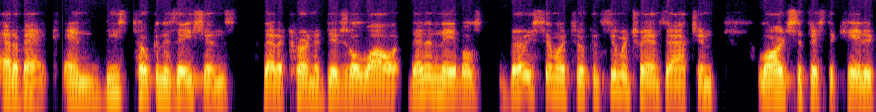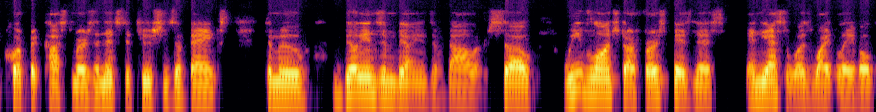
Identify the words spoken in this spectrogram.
at a bank. And these tokenizations that occur in a digital wallet then enables very similar to a consumer transaction large sophisticated corporate customers and institutions of banks to move billions and billions of dollars. So we've launched our first business and yes it was white labeled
